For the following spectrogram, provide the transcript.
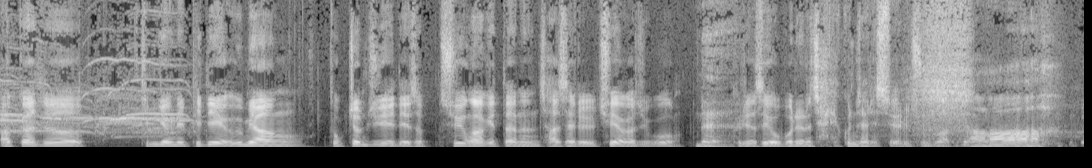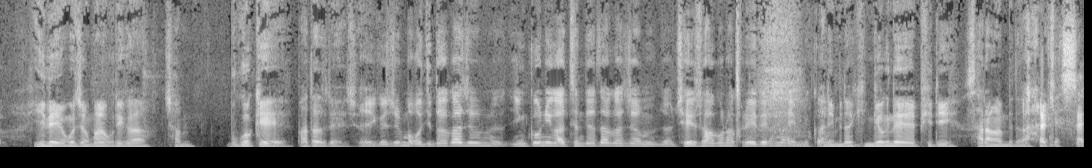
아까 저 김경래 PD의 음향 독점주의에 대해서 수용하겠다는 자세를 취해가지고 네. 그래서 이번에는 잘했군 잘했어요를 준 것 같아요. 아 이 내용은 정말 우리가 참 무겁게 받아들여야죠. 야, 이거 좀 어디다가 좀 인권위 같은 데다가 좀, 좀 제소하거나 그래야 되는 거 아닙니까? 아닙니다. 김경래 PD 사랑합니다. 알겠어요.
